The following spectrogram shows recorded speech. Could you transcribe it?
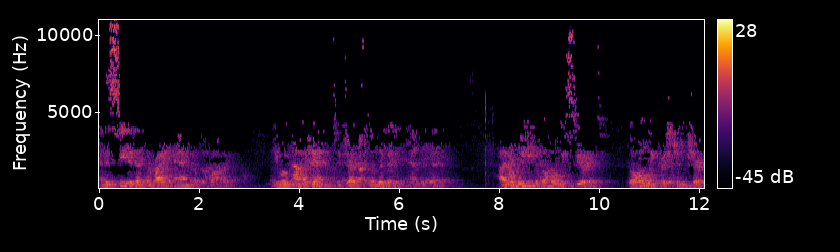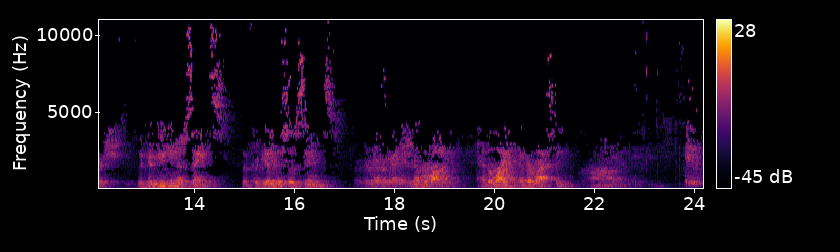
and is seated at the right hand of the Father. He will come again to judge the living and the dead. I believe in the Holy Spirit, the holy Christian church, the communion of saints, the forgiveness of sins, the resurrection of the body, and the life everlasting. Amen.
